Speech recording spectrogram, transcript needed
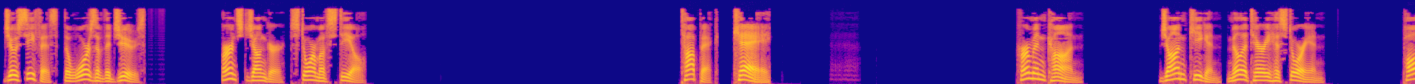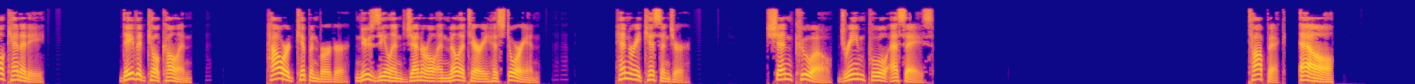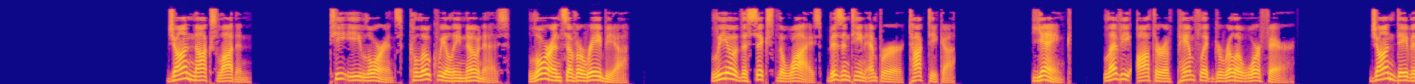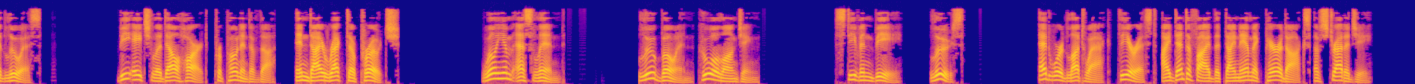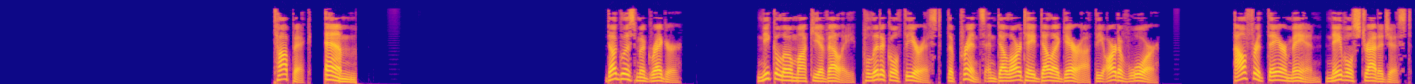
Josephus, The Wars of the Jews Ernst Junger, Storm of Steel. Topic K. Herman Kahn. John Keegan, military historian. Paul Kennedy. David Kilcullen. Howard Kippenberger, New Zealand general and military historian. Henry Kissinger Shen Kuo, Dream Pool Essays Topic L John Knox Laughton T. E. Lawrence, colloquially known as Lawrence of Arabia Leo VI the Wise, Byzantine Emperor Tactica. Yank. Levy, author of pamphlet Guerrilla Warfare John David Lewis B. H. Liddell Hart, proponent of the indirect approach William S. Lind Liu Bowen, Huolongjing Stephen B. Luce Edward Luttwak, theorist, identified the dynamic paradox of strategy. M. Douglas MacGregor Niccolò Machiavelli, political theorist, The Prince and dell'arte della guerra The Art of War Alfred Thayer Mahan, naval strategist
